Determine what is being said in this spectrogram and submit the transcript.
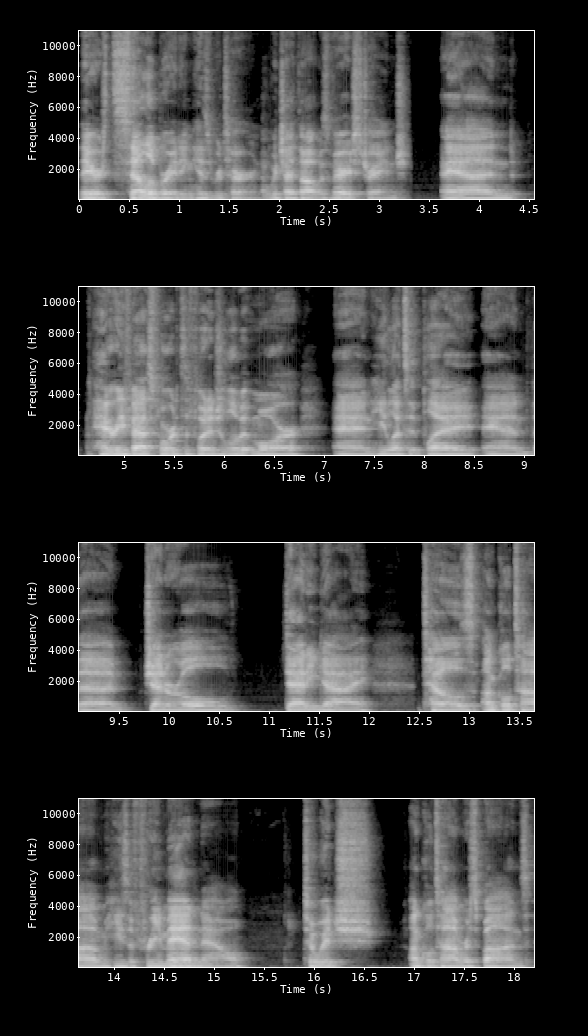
They are celebrating his return, which I thought was very strange. And Harry fast forwards the footage a little bit more, and he lets it play, and the general daddy guy tells Uncle Tom he's a free man now, to which Uncle Tom responds,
